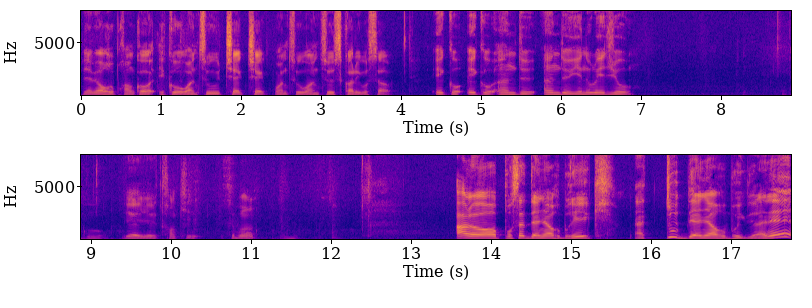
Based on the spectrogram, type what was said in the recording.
Bien, mais on reprend encore Echo 1-2, check, check, 1-2, 1-2, Scotty, what's up? Echo, Echo, 1, 2, 1, 2, Yano Radio. Yeah, yeah, tranquille. C'est bon? Alors, pour cette dernière rubrique, la toute dernière rubrique de l'année,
